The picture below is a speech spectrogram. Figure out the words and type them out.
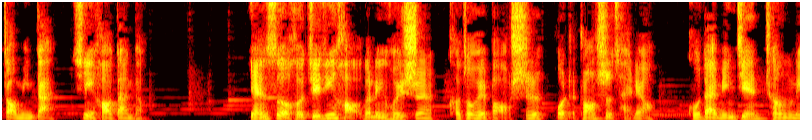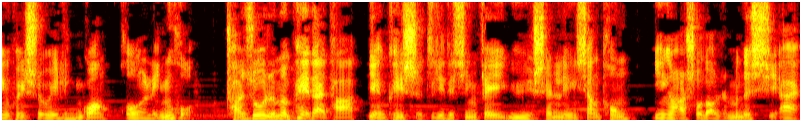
照明弹、信号弹等。颜色和结晶好的磷灰石可作为宝石或者装饰材料。古代民间称磷灰石为灵光或灵火，传说人们佩戴它便可以使自己的心扉与神灵相通，因而受到人们的喜爱。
